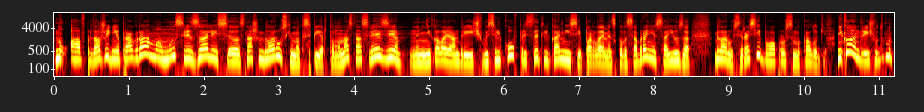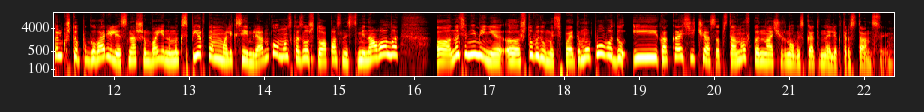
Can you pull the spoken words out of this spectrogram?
Ну, а в продолжение программы мы связались э, с нашим белорусским экспертом. У нас на связи Николай Андреевич Васильков, председатель комиссии парламентского собрания Союза Беларуси России по вопросам экологии. Николай Андреевич, вот мы только что поговорили с нашим военным экспертом Алексеем Леонком. Он сказал, что опасность миновала. Э, но, тем не менее, э, что вы думаете по этому поводу и какая сейчас обстановка на Чернобыльской атомной электростанции?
